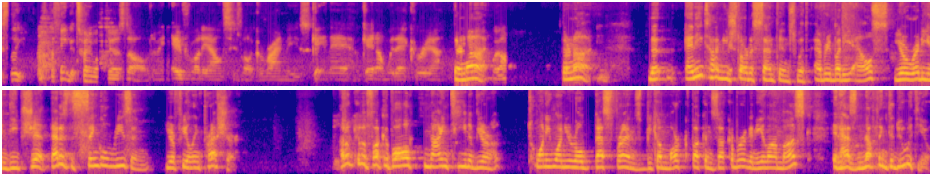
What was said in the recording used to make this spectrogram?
it's like I think at 21 years old, I mean, everybody else is like around me is getting there, getting on with their career. They're not. Well, They're not. The, anytime you start a sentence with everybody else, you're already in deep shit. That is the single reason you're feeling pressure. I don't give a fuck if all 19 of your 21 year old best friends become Mark fucking Zuckerberg and Elon Musk. It has nothing to do with you.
